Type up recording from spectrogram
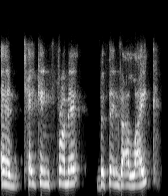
and taking from it the things I like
